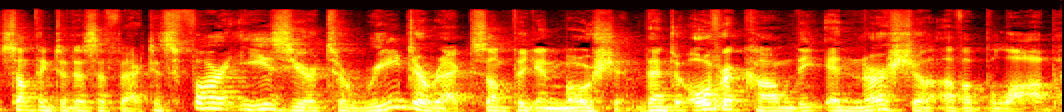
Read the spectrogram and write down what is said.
something to this effect. It's far easier to redirect something in motion than to overcome the inertia of a blob.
